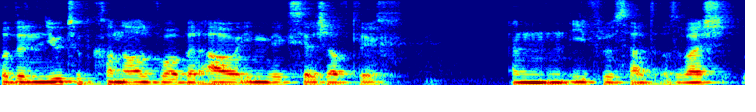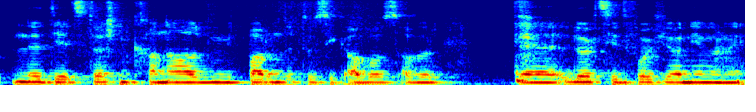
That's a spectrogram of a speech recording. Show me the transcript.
oder einen YouTube-Kanal, wo aber auch irgendwie gesellschaftlich einen Einfluss hat. Also weißt nicht jetzt, du hast einen Kanal mit ein paar hunderttausend Abos, aber der schaut seit fünf Jahren niemand mehr.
